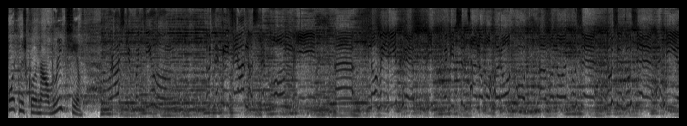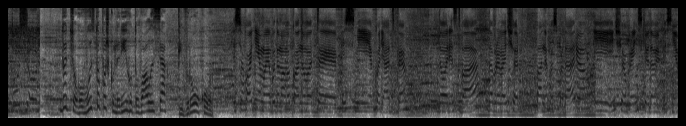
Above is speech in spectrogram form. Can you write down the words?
посмішкою на обличчі. мурашки по тілу, дуже рано з теплом цього виступу школярі готувалися півроку. Сьогодні ми будемо виконувати пісні колядки до Різдва. Добрий вечір, пане господарю, і інші українські відомі пісні.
